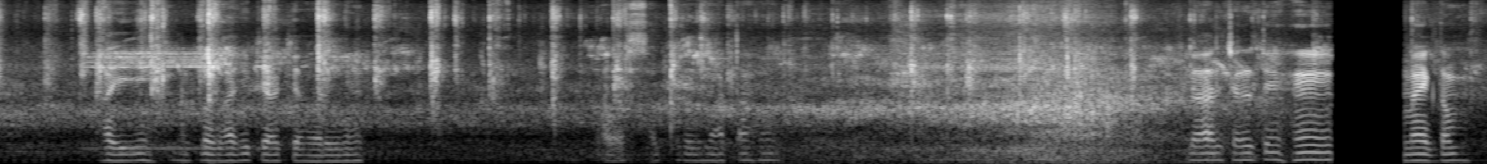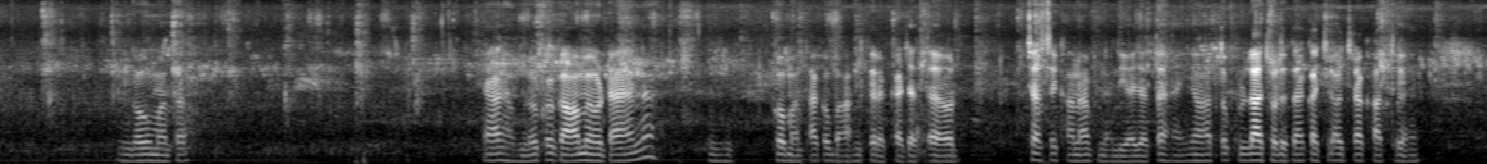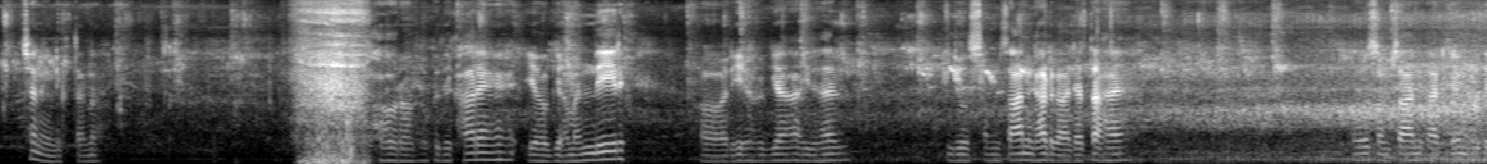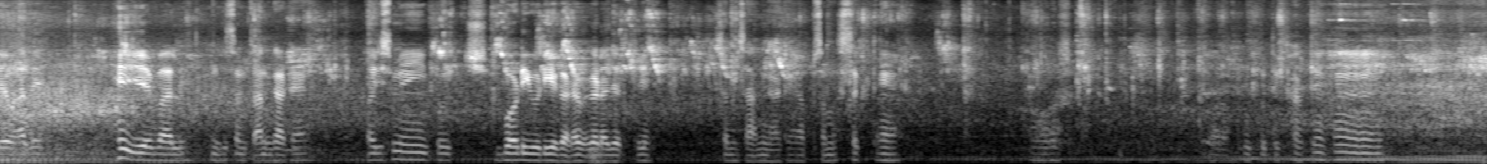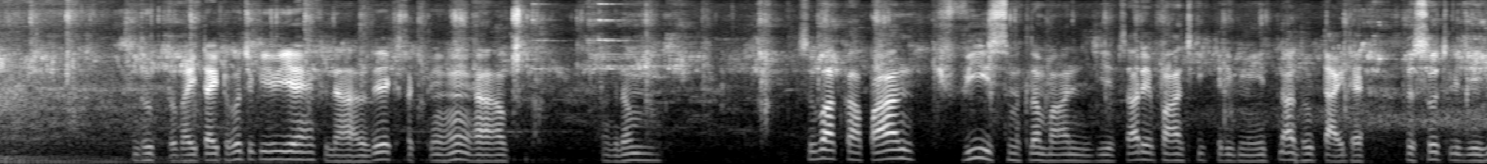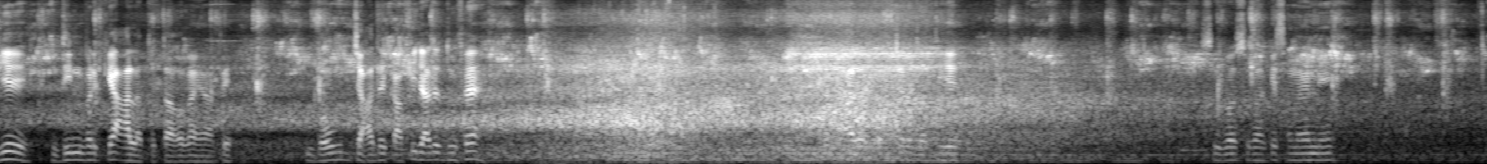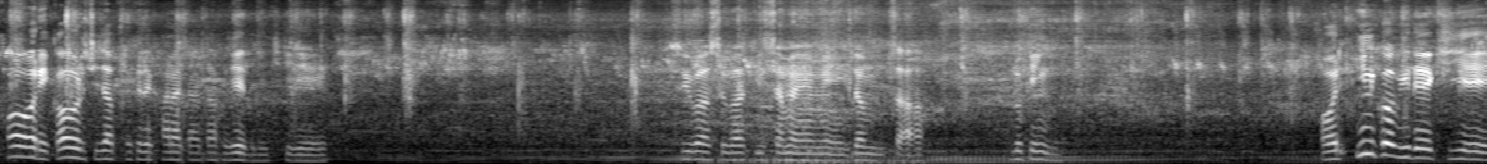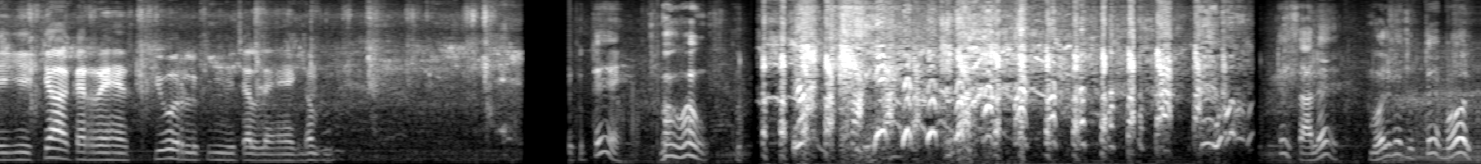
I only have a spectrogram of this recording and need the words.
भाई मतलब भाई क्या क्या हो रही है। और सब कुछ घुमाता हूँ। फ़िलहाल चलते हैं। मैं एकदम गौ माता। यार, हम लोग का गाँव में होता है ना, गौ माता को बाँध के रखा जाता है और अच्छा से खाना पीना दिया जाता है। यहाँ तो खुला छोड़ देता है, कचरा उचरा खाते हैं। अच्छा नहीं लगता ना। और आप लोग को दिखा रहे हैं, ये हो गया मंदिर और ये हो गया इधर जो शमशान घाट कहा जाता है। वो शमशान घाट के मुर्दे वाले ये वाले ये शमशान घाट हैं। और इसमें ही कुछ बॉडी वॉडी वगैरह वगैरह जाती है। शमशान घाट है, आप समझ सकते हैं। और आप लोग को दिखाते हैं। धूप तो भाई टाइट हो चुकी हुई है, फ़िलहाल देख सकते हैं आप। एकदम सुबह का पाँच बीस मतलब मान लीजिए साढ़े पाँच के करीब में इतना धूप टाइट है तो सोच लीजिए ये दिन भर क्या हालत होता होगा यहाँ पे। बहुत ज़्यादा, काफ़ी ज़्यादा धूप है। हालत जाती है। सुबह सुबह के समय में। और एक और चीज़ आप लोग दिखाना चाहता हूँ, ये देखिए। सुबह सुबह की समय में एकदम सा लुकिंग और इनको भी देखिए, ये क्या कर रहे हैं प्योर लुकिंग में चल रहे हैं एकदम। कुत्ते साले। बोल बे कुत्ते बोल।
